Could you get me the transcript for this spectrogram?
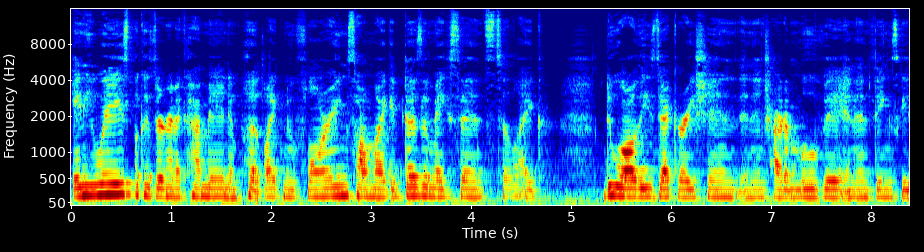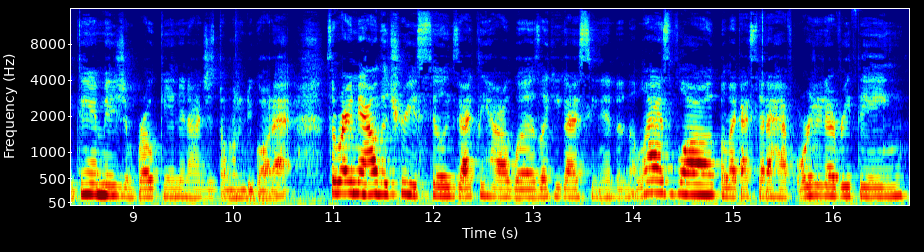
anyways because they're gonna come in and put like new flooring. So I'm like, it doesn't make sense to like do all these decorations and then try to move it and then things get damaged and broken and I just don't want to do all that. So right now the tree is still exactly how it was like you guys seen it in the last vlog but like I said I have ordered everything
